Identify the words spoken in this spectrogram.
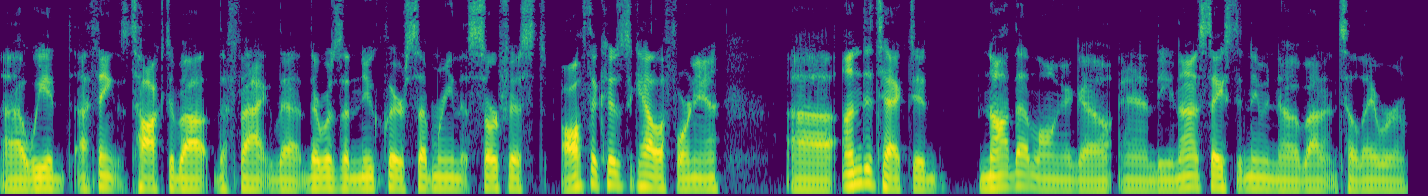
uh, we had i think talked about the fact that there was a nuclear submarine that surfaced off the coast of california uh, undetected not that long ago and the united states didn't even know about it until they were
